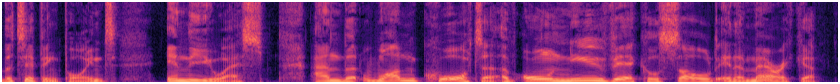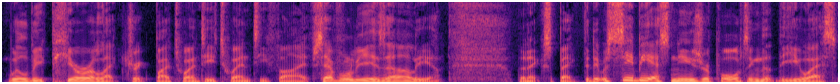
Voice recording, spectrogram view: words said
the tipping point in the US, and that one quarter of all new vehicles sold in America will be pure electric by 2025, several years earlier than expected. It was CBS News reporting that the US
